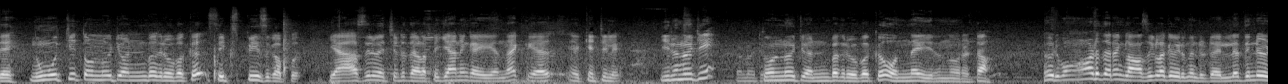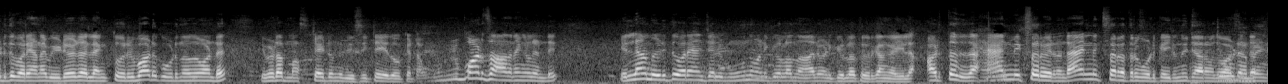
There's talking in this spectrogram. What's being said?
ദേ നൂറ്റി തൊണ്ണൂറ്റി ഒൻപത് രൂപക്ക് സിക്സ് പീസ് കപ്പ് ഗ്യാസിൽ വെച്ചിട്ട് തിളപ്പിക്കാനും കഴിയുന്ന കെറ്റിൽ ഇരുന്നൂറ്റി? തൊണ്ണൂറ്റി ഒൻപത് രൂപക്ക് ഒന്ന് ഇരുന്നൂറ് കേട്ടോ ഒരുപാട് തരം ക്ലാസ്സുകളൊക്കെ വരുന്നുണ്ട് കേട്ടോ. എല്ലാത്തിന്റെ എടുത്ത് പറയുകയാണെങ്കിൽ വീഡിയോയുടെ ലെങ്ത് ഒരുപാട് കൂടുന്നത് കൊണ്ട് ഇവിടെ മസ്റ്റായിട്ടൊന്ന് വിസിറ്റ് ചെയ്ത് നോക്കട്ടെ. ഒരുപാട് സാധനങ്ങളുണ്ട്. എല്ലാം എടുത്തു പറയാൻ വെച്ചാൽ മൂന്ന് മണിക്കൂറോ നാല് മണിക്കൂറോ തീർക്കാൻ കഴിയില്ല. അടുത്തത് ഹാൻഡ് മിക്സർ വരുന്നുണ്ട്. ഹാൻഡ് മിക്സർ എത്ര കൊടുക്കുക ഇരുന്നൂറ്റി അറുപത് നയൻ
